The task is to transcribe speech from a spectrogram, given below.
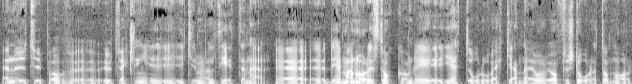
en ny typ av eh, utveckling i, i, kriminaliteten här. Eh, det man har i Stockholm det är jätteoroväckande och jag förstår att de har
